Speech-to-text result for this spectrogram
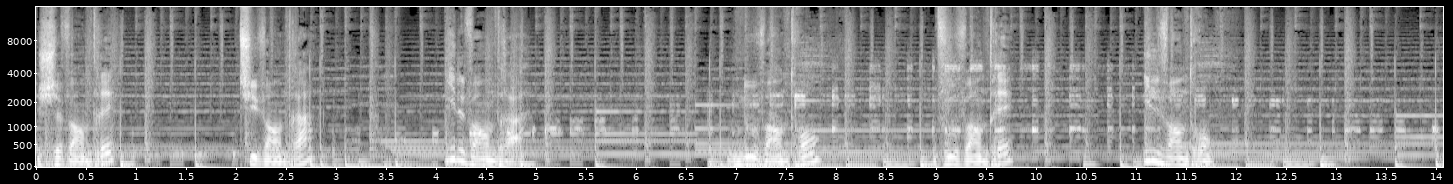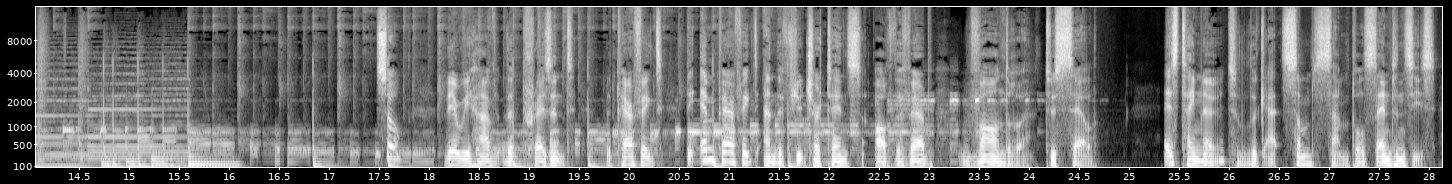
Je vendrai. Tu vendras. Il vendra. Nous vendrons. Vous vendrez. Ils vendront. There we have the present, the perfect, the imperfect, and the future tense of the verb vendre, to sell. It's time now to look at some sample sentences.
